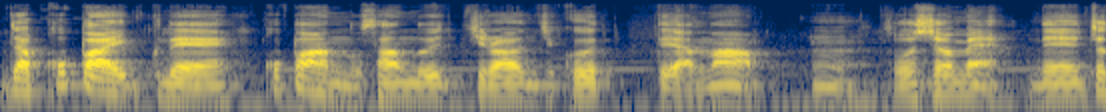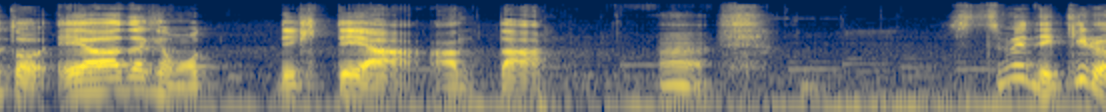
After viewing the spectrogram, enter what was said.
うん。じゃあ、コパン行くで、コパンのサンドイッチランチ食ってやな。うん、そうしようめ。で、ちょっとエアーだけ持ってきてや、あんた。うん。説明できる？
